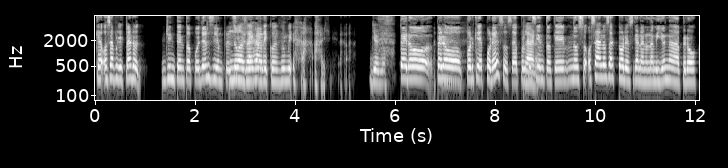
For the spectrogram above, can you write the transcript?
¿Qué? O sea, porque claro, yo intento apoyar siempre No vas a dejar de consumir. Ay, yo no. pero, pero, porque, por eso, o sea, porque Claro. siento que no, o sea, los actores ganan una millonada, pero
